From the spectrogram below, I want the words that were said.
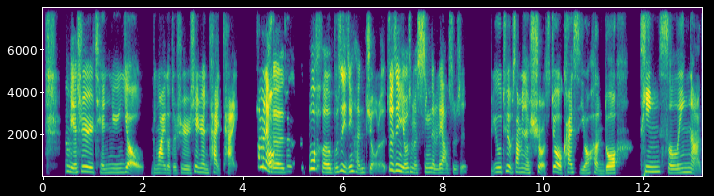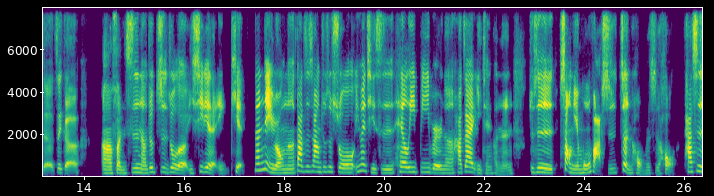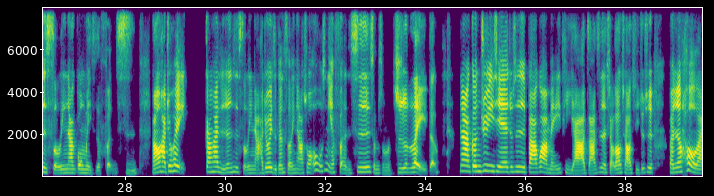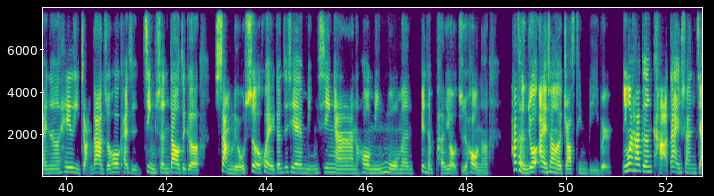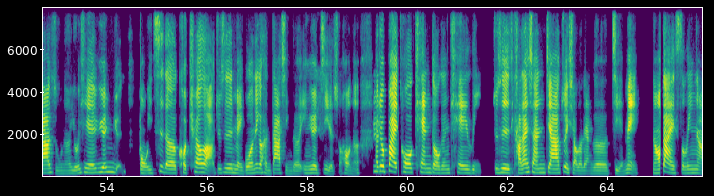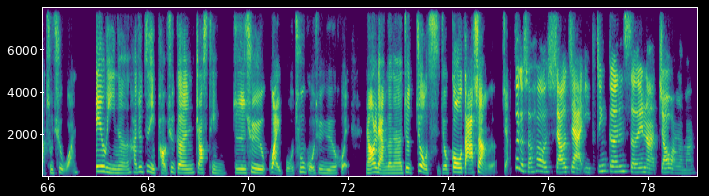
分别是前女友，另外一个则是现任太太。他们两个不和不是已经很久了？最近有什么新的料？是不是 YouTube 上面的 Shorts 就开始有很多听 Selina 的这个。呃，粉丝呢就制作了一系列的影片，那内容呢大致上就是说，因为其实 Haley Bieber 呢，他在以前可能就是少年魔法师正红的时候，他是 Selena Gomez 的粉丝，然后他就会刚开始认识 Selena，他就一直跟 Selena 说，哦，我是你的粉丝，什么什么之类的。那根据一些就是八卦媒体啊、杂志的小道消息，就是反正后来呢，Haley 长大之后开始晋升到这个。上流社会跟这些明星啊，然后名模们变成朋友之后呢，他可能就爱上了 Justin Bieber，因为他跟卡戴珊家族呢有一些渊源。某一次的 Coachella，就是美国那个很大型的音乐季的时候呢，他就拜托 Kendall 跟 Kelly，就是卡戴珊家最小的两个姐妹，然后带 Selina 出去玩。Kelly 呢，他就自己跑去跟 Justin，就是去外国出国去约会。然后两个呢，就就此就勾搭上了。这样，这个时候小贾已经跟 Selina 交往了吗？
